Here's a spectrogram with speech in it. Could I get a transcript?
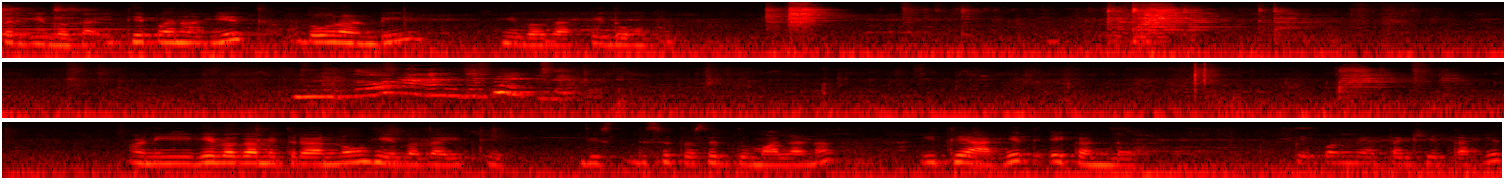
तर हे बघा इथे पण आहेत दोन अंडी. हे बघा हे दोन. आणि हे बघा मित्रांनो हे बघा इथे. दिस दिसत असेल तुम्हाला ना? इथे आहेत एक अंड ते पण मी आता घेत आहेत.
